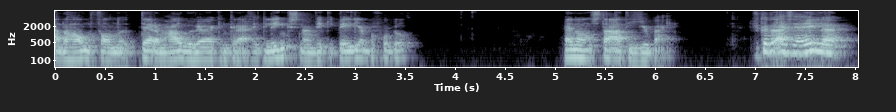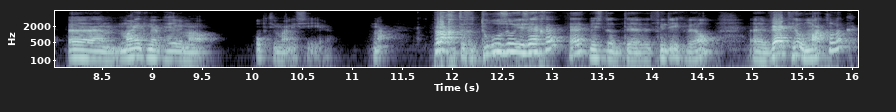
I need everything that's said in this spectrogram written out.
aan de hand van de term houtbewerking krijg ik links naar Wikipedia bijvoorbeeld. En dan staat hij hierbij. Dus je kunt eigenlijk de hele uh, mindmap helemaal optimaliseren. Nou, prachtige tool zul je zeggen. Hè? Tenminste, dat, vind ik wel. Uh, werkt heel makkelijk.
